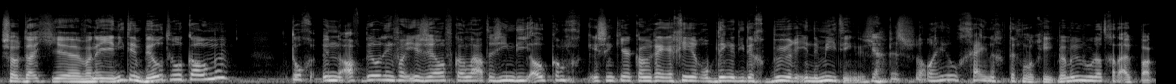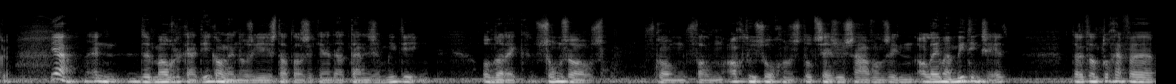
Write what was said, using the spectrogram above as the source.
Zodat je, wanneer je niet in beeld wil komen, toch een afbeelding van jezelf kan laten zien... die ook kan, eens een keer kan reageren op dingen die er gebeuren in de meeting. Dus Ja. best wel heel geinige technologie. Ik ben benieuwd hoe dat gaat uitpakken. Ja, en de mogelijkheid die ik alleen nog zie is dat als ik inderdaad tijdens een meeting, omdat ik soms wel gewoon van 8 uur s ochtends tot 6 uur s avonds in alleen maar meeting zit, dat ik dan toch even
